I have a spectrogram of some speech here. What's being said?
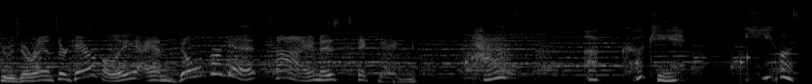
Choose your answer carefully, and don't forget, time is ticking. Half a cookie? He must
